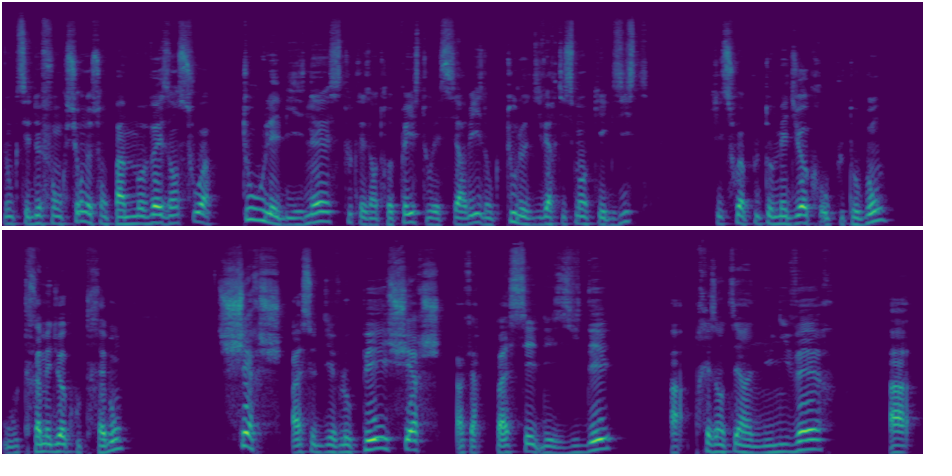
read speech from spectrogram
Donc ces deux fonctions ne sont pas mauvaises en soi. Tous les business, toutes les entreprises, tous les services, donc tout le divertissement qui existe, qu'il soit plutôt médiocre ou plutôt bon, ou très médiocre ou très bon, cherche à se développer, cherche à faire passer des idées, à présenter un univers, à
